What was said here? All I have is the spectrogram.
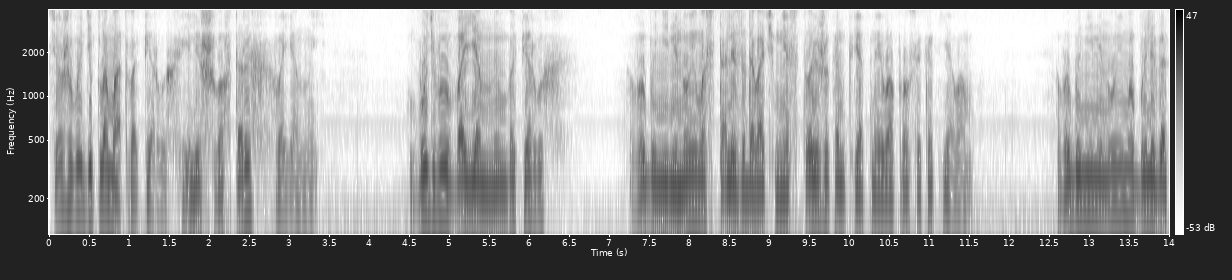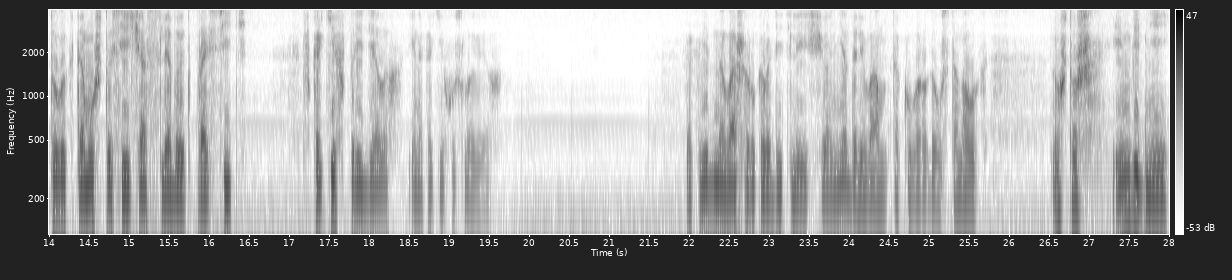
Все же вы дипломат, во-первых, и лишь во-вторых военный. Будь вы военным, во-первых, вы бы неминуемо стали задавать мне столь же конкретные вопросы, как я вам вы бы неминуемо были готовы к тому, что сейчас следует просить, в каких пределах и на каких условиях. Как видно, ваши руководители еще не дали вам такого рода установок. Ну что ж, им видней.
